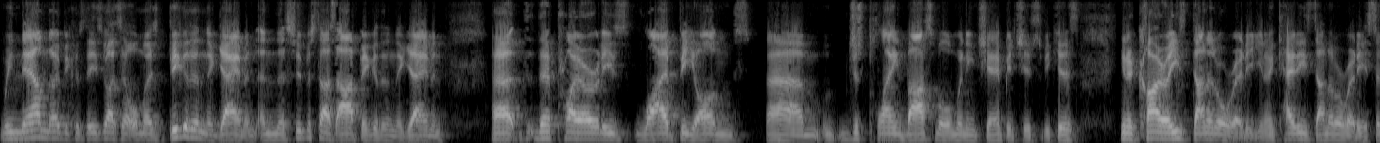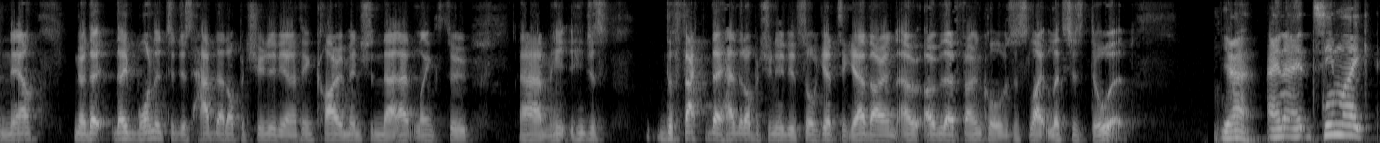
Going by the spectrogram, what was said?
we now know because these guys are almost bigger than the game, and, and the superstars are bigger than the game. And uh, their priorities lie beyond um, just playing basketball and winning championships because you know Kyrie's done it already. You know KD's done it already. So now you know they they wanted to just have that opportunity, and I think Kyrie mentioned that at length too. Um, he he just the fact that they had that opportunity to sort of get together and over that phone call was just like let's just do it. Yeah, and it seemed like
